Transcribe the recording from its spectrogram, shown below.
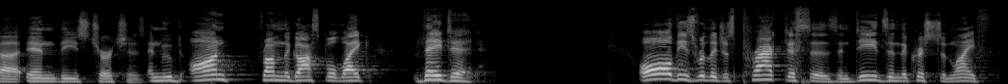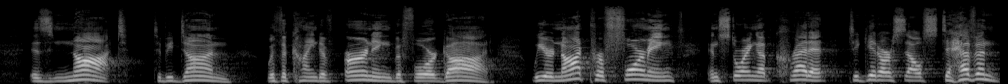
uh, in these churches and moved on from the gospel like they did. All these religious practices and deeds in the Christian life is not to be done with a kind of earning before God. We are not performing and storing up credit to get ourselves to heaven.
